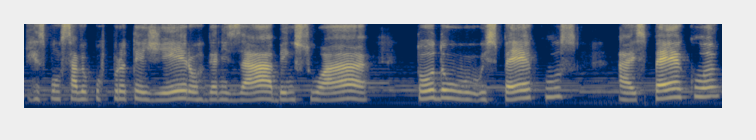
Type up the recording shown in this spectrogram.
responsável por proteger, organizar, abençoar, todo o espéculos, a espécula.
